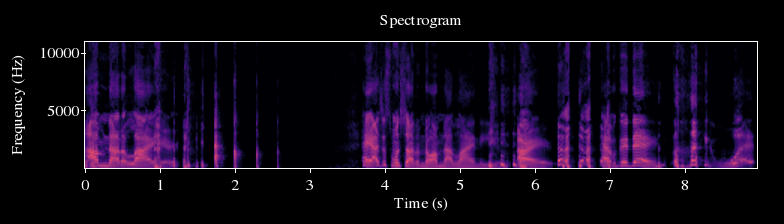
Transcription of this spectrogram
I'm not a liar. hey, I just want y'all to know I'm not lying to you. All right. Have a good day. like, what?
